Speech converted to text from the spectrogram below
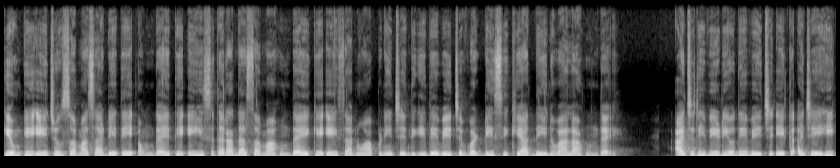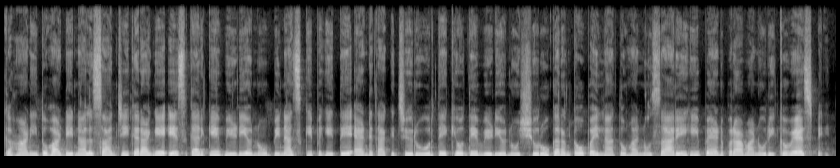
ਕਿਉਂਕਿ ਇਹ ਜੋ ਸਮਾਂ ਸਾਡੇ ਤੇ ਆਉਂਦਾ ਹੈ ਤੇ ਇਹ ਇਸ ਤਰ੍ਹਾਂ ਦਾ ਸਮਾਂ ਹੁੰਦਾ ਹੈ ਕਿ ਇਹ ਸਾਨੂੰ ਆਪਣੀ ਜ਼ਿੰਦਗੀ ਦੇ ਵਿੱਚ ਵੱਡੀ ਸਿੱਖਿਆ ਦੇਣ ਵਾਲਾ ਹੁੰਦਾ ਹੈ। ਅੱਜ ਦੀ ਵੀਡੀਓ ਦੇ ਵਿੱਚ ਇੱਕ ਅਜਿਹੀ ਕਹਾਣੀ ਤੁਹਾਡੇ ਨਾਲ ਸਾਂਝੀ ਕਰਾਂਗੇ। ਇਸ ਕਰਕੇ ਵੀਡੀਓ ਨੂੰ ਬਿਨਾਂ ਸਕਿਪ ਕੀਤੇ ਐਂਡ ਤੱਕ ਜ਼ਰੂਰ ਦੇਖਿਓ ਤੇ ਵੀਡੀਓ ਨੂੰ ਸ਼ੁਰੂ ਕਰਨ ਤੋਂ ਪਹਿਲਾਂ ਤੁਹਾਨੂੰ ਸਾਰੇ ਹੀ ਭੈਣ ਭਰਾਵਾਂ ਨੂੰ ਰਿਕਵੈਸਟ ਹੈ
